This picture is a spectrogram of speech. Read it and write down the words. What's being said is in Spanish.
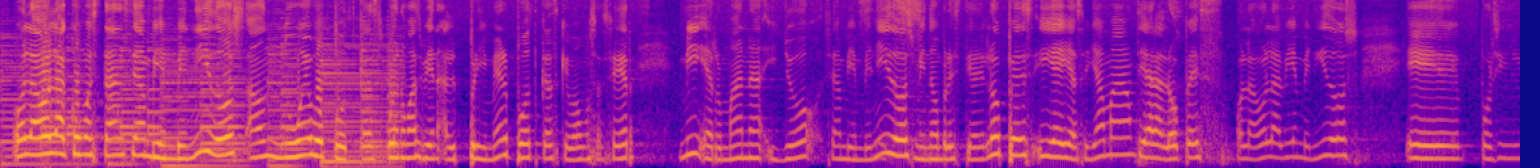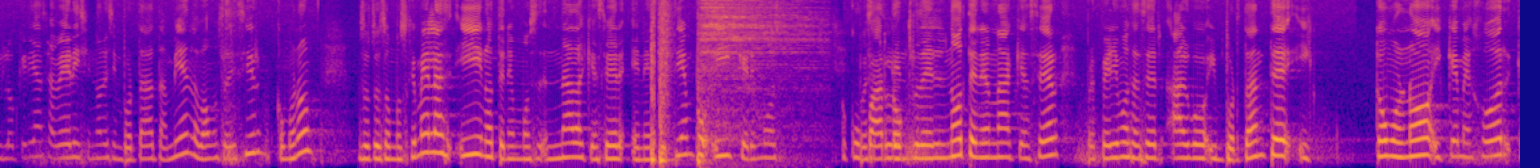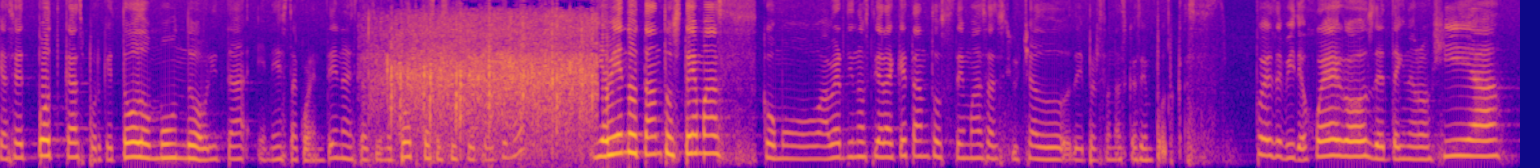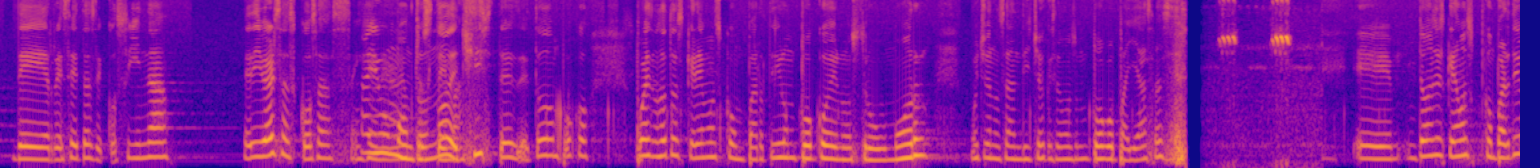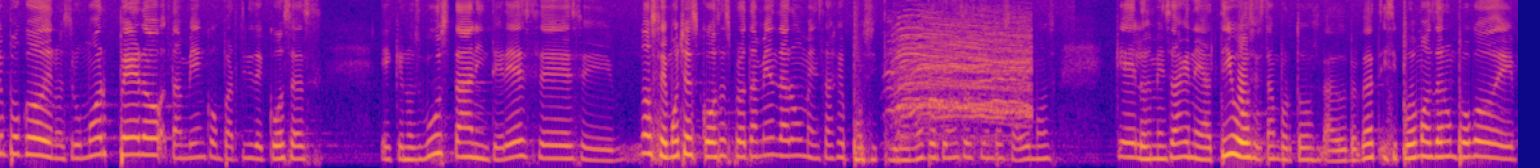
Hola, hola, ¿cómo están? Sean bienvenidos a un nuevo podcast, bueno, más bien al primer podcast que vamos a hacer mi hermana y yo. Sean bienvenidos, mi nombre es Tiara López y ella se llama Tiara López. Hola, hola, bienvenidos. Eh, por si lo querían saber y si no les importaba también, lo vamos a decir, como no. Nosotros somos gemelas y no tenemos nada que hacer en este tiempo y queremos pues, Ocuparlo. dentro del no tener nada que hacer, preferimos hacer algo importante y cómo no, y qué mejor que hacer podcast, porque todo mundo ahorita en esta cuarentena está haciendo podcast, así que ¿por qué no? Y habiendo tantos temas como, a ver, dinos Tiara, ¿qué tantos temas has escuchado de personas que hacen podcast? Pues de videojuegos, de tecnología, de recetas de cocina, de diversas cosas. En Hay general, un montón, ¿no? De chistes, de todo un poco. Pues nosotros queremos compartir un poco de nuestro humor. Muchos nos han dicho que somos un poco payasas. Eh, entonces queremos compartir un poco de nuestro humor, pero también compartir de cosas eh, que nos gustan, intereses, eh, no sé, muchas cosas, pero también dar un mensaje positivo, ¿no? Porque en estos tiempos sabemos que los mensajes negativos están por todos lados, ¿verdad? Y si podemos dar un poco de,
